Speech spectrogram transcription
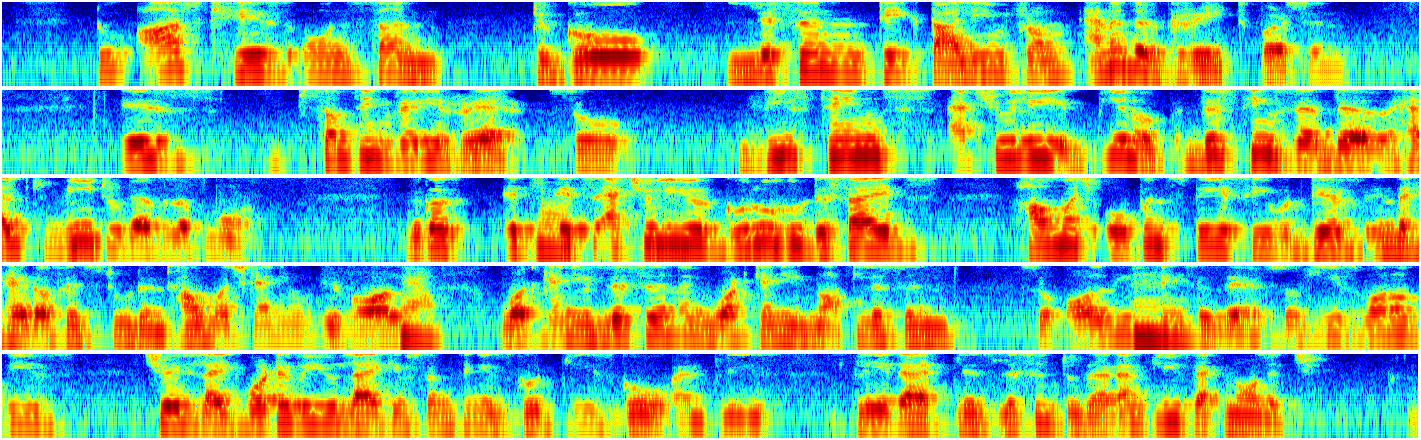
to ask his own son to go listen, take talim from another great person is something very rare. So these things actually, you know, these things that helped me to develop more because it's Wow. it's actually your guru who decides how much open space he would give in the head of his student how much can you evolve Yeah. what can you listen and what can you not listen so all these Mm. things are there so he's one of these chill like whatever you like if something is good please go and please play that please listen to that and please acknowledge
